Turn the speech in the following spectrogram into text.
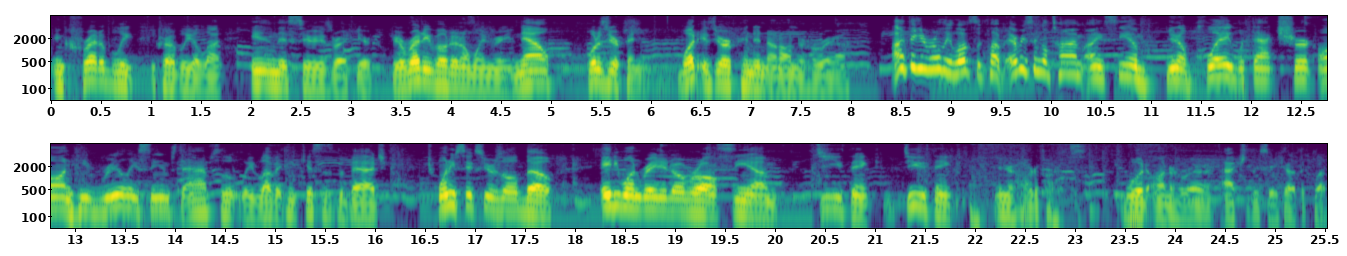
incredibly, incredibly a lot in this series right here. We already voted on Wayne Rooney. Now, what is your opinion? What is your opinion on Ander Herrera? I think he really loves the club. Every single time I see him, you know, play with that shirt on, he really seems to absolutely love it. He kisses the badge. 26 years old though, 81 rated overall CM. Do you think, do you think, in your heart of hearts, would Ander Herrera actually stay here at the club?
